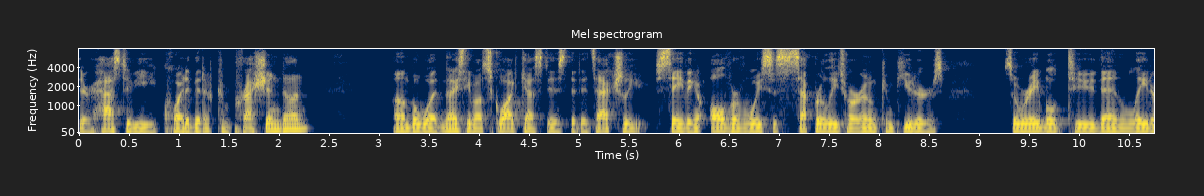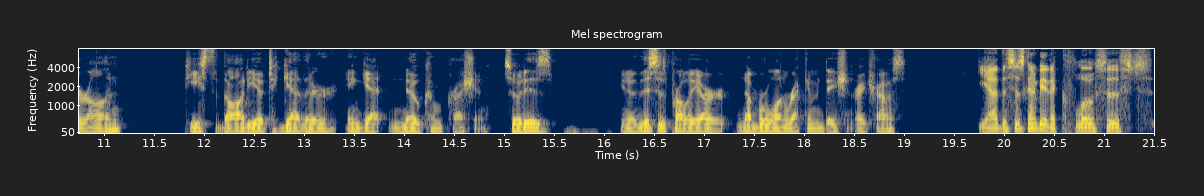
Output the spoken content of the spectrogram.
there has to be quite a bit of compression done. Um, but what nice thing about Squadcast is that it's actually saving all of our voices separately to our own computers. So we're able to then later on piece the audio together and get no compression. So it is, you know, this is probably our number one recommendation, right, Travis? Yeah, this is going to be the closest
